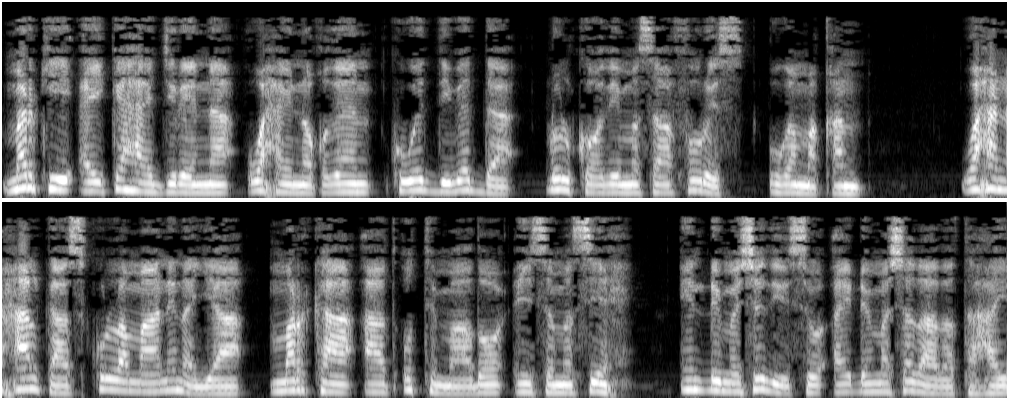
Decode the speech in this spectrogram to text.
Markii ay ka haajireenna waxay noqdeen kuwo dibadda dhulkoodii masaafuris uga maqan. Waxaan xaalkaas ku lamaaninayaa marka aad u timaado ciise masiix in dhimashadiisu ay dhimashadaada tahay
